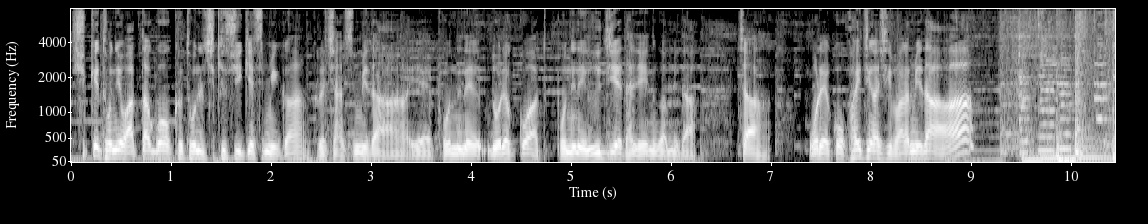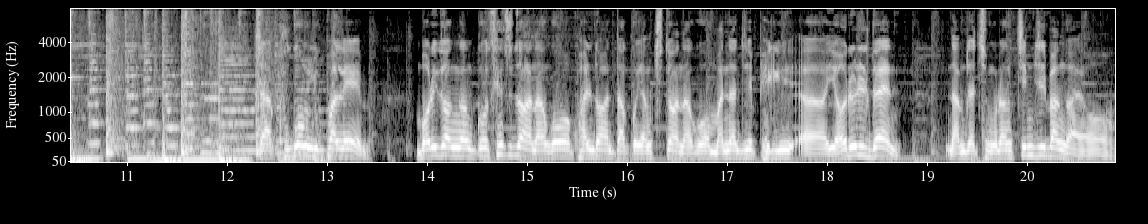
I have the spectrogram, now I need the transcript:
쉽게 돈이 왔다고 그 돈을 지킬 수 있겠습니까? 그렇지 않습니다. 예, 본인의 노력과 본인의 의지에 달려 있는 겁니다. 자, 올해 꼭 화이팅 하시기 바랍니다. 자, 9068님. 머리도 안 감고 세수도 안 하고 발도 안 닦고 양치도 안 하고 만난 지 100일, 어, 열흘 된 남자친구랑 찜질방 가요.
